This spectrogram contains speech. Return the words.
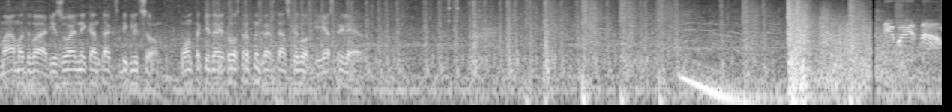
Мама-2, визуальный контакт с беглецом. Он покидает остров на гражданской лодке, я стреляю. Все по местам.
